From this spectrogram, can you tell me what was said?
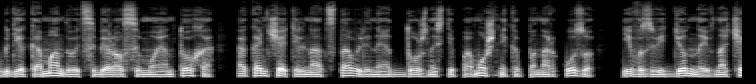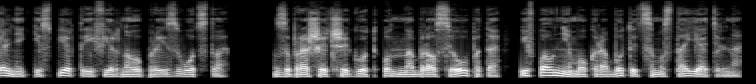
где командовать собирался мой Антоха, окончательно отставленный от должности помощника по наркозу и возведенный в начальники спирта эфирного производства. За прошедший год он набрался опыта и вполне мог работать самостоятельно.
